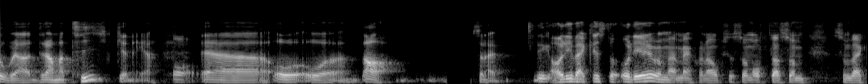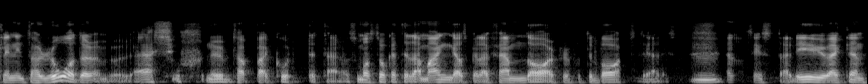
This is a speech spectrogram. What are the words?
stora dramatiken är. Ja. Eh, och, och, ja, sådär. Det... Ja, det är verkligen stort. Och det är de här människorna också som ofta som, som verkligen inte har råd. Äsch, nu tappar kortet här och så måste åka till La Manga och spela i fem dagar för att få tillbaka det. Liksom. Mm. Det är ju verkligen,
